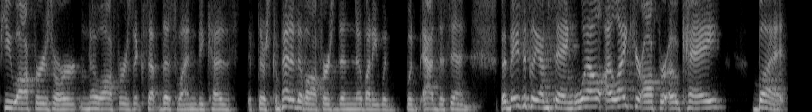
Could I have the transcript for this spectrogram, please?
few offers or no offers except this one because if there's competitive offers then nobody would would add this in but basically i'm saying well i like your offer okay but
